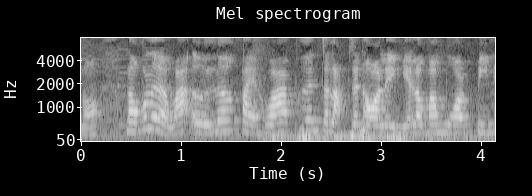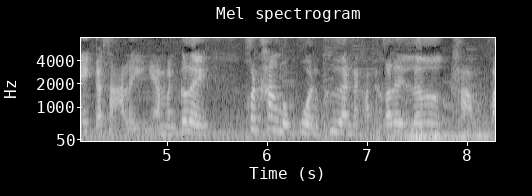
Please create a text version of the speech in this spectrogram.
เนาะ เราก็เลยแบบว่าเออเลิกไปเพราะว่าเพื่อนจะหลับจะนอนอะไรอย่างเงี้ยเรามามัวปริ้นเอกสารอะไรอย่างเงี้ยมันก็เลย ค่อนข้างรบกวนเพื่อนนะคะแพรก็เลยเลิกทำไป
